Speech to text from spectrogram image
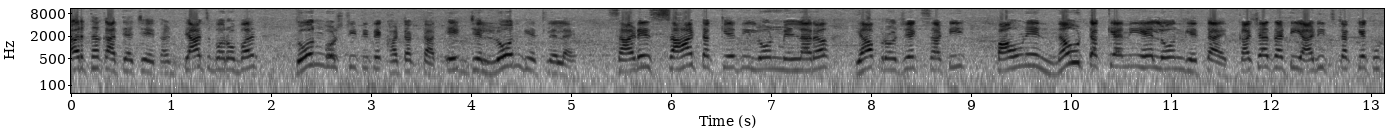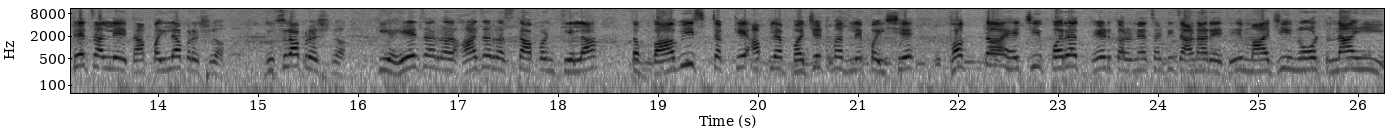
अर्थ खात्याचे आहेत. आणि त्याचबरोबर दोन गोष्टी तिथे खटकतात. एक जे लोन घेतलेलं आहे. साडेसहा टक्क्यांनी लोन मिळणारं ह्या प्रोजेक्टसाठी पावणे नऊ टक्क्यांनी हे लोन घेत आहेत कशासाठी? अडीच टक्के कुठे चालले आहेत हा पहिला प्रश्न. दुसरा प्रश्न की हे जर हा जर रस्ता आपण केला तर बावीस टक्के आपल्या बजेटमधले पैसे फक्त ह्याची परतफेड करण्यासाठी जाणार आहेत. हे माझी नोट नाही.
